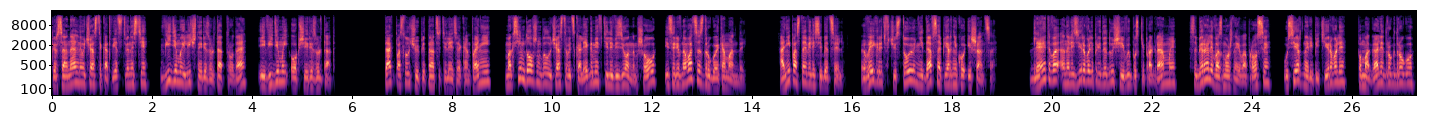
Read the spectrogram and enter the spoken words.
персональный участок ответственности, видимый личный результат труда и видимый общий результат. Так, по случаю 15-летия компании, Максим должен был участвовать с коллегами в телевизионном шоу и соревноваться с другой командой. Они поставили себе цель – выиграть вчистую, не дав сопернику и шанса. Для этого анализировали предыдущие выпуски программы, собирали возможные вопросы, усердно репетировали, помогали друг другу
